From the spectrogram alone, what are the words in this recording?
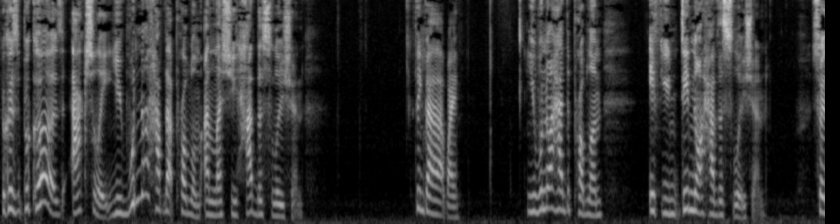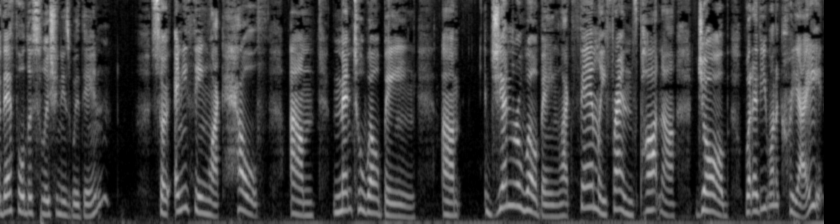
Because because actually you would not have that problem unless you had the solution. Think about it that way. You would not have the problem if you did not have the solution. So therefore the solution is within. So anything like health, um, mental well-being, um, general well-being, like family, friends, partner, job, whatever you want to create,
